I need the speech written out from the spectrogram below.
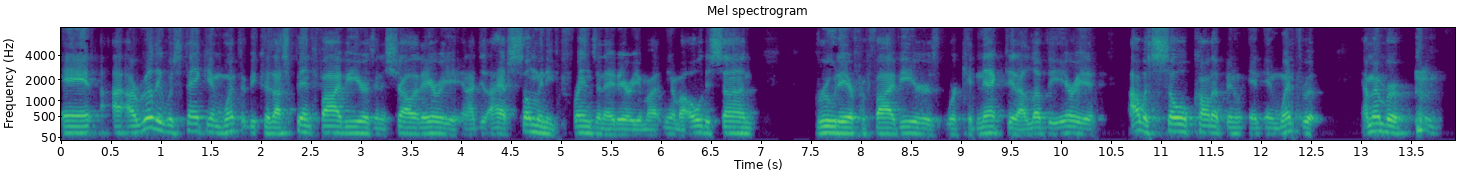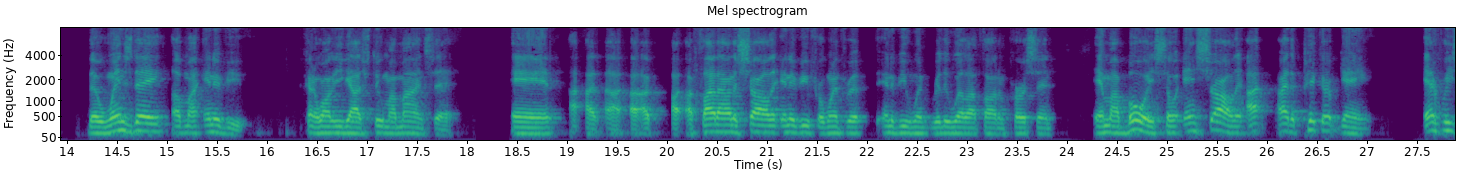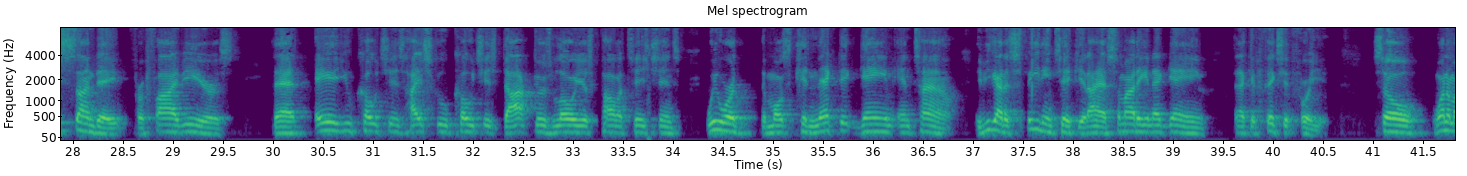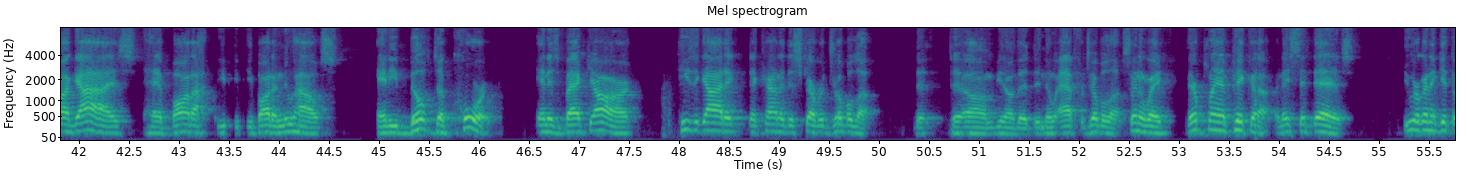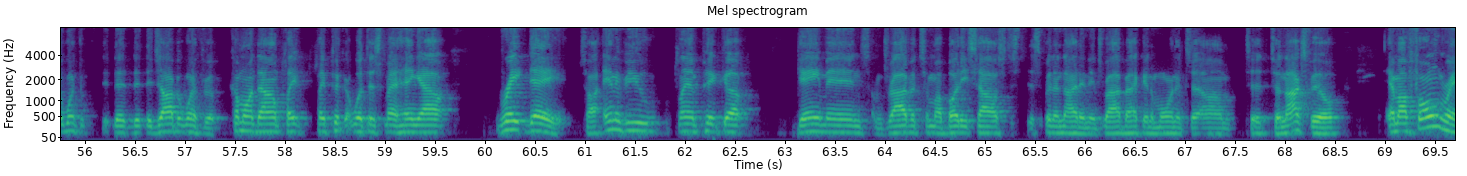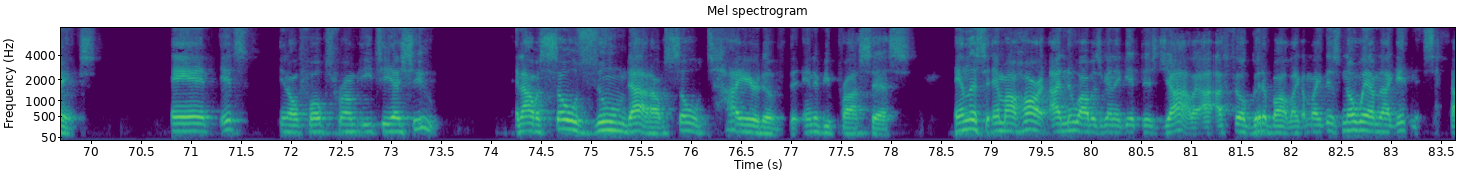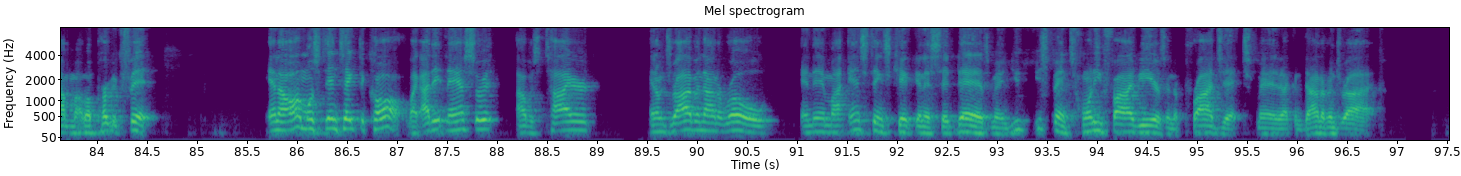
And I, I really was thinking Winthrop because I spent five years in the Charlotte area, and I, just, I have so many friends in that area. My you know my oldest son grew there for five years. We're connected. I love the area. I was so caught up in, in, in Winthrop. I remember the Wednesday of my interview, kind of walking you guys through my mindset. And I, I, I, I, fly down to Charlotte, interview for Winthrop. The interview went really well, I thought, in person. and my boys. So in Charlotte, I, I had a pickup game every Sunday for five years that AAU coaches, high school coaches, doctors, lawyers, politicians, we were the most connected game in town. If you got a speeding ticket, I have somebody in that game that could fix it for you. So one of my guys had bought a he bought a new house and he built a court in his backyard. He's a guy that, that kind of discovered dribble up, the, the um, you know, the, the new app for dribble up. So anyway, they're playing pickup and they said, Des, you are going to get the, Winthrop, the, the, the job at Winthrop. Come on down, play, play pickup with this man, hang out. Great day. So I interview, playing pickup game ends. I'm driving to my buddy's house to, to spend the night and then drive back in the morning to um to, to Knoxville. And my phone rings. And it's, you know, folks from ETSU. And I was so zoomed out. I was so tired of the interview process. And listen, in my heart, I knew I was going to get this job. I, I, felt good about it. Like, I'm like, there's no way I'm not getting this. I'm, I'm a perfect fit. And I almost didn't take the call. Like, I didn't answer it. I was tired. And I'm driving down the road and then my instincts kicked in and said, Des, man, you, you spent 25 years in the projects, man, that can Donovan Drive.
